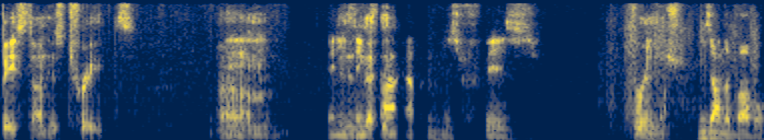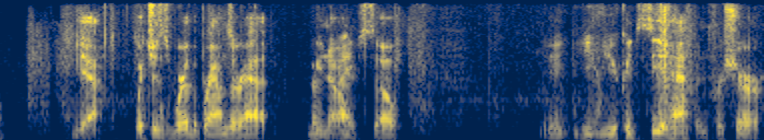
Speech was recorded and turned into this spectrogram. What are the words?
based on his traits. Um, and you think that, is, is fringe? He's on the bubble. Yeah, which is where the Browns are at. You know, right. so you, you could see it happen for sure.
